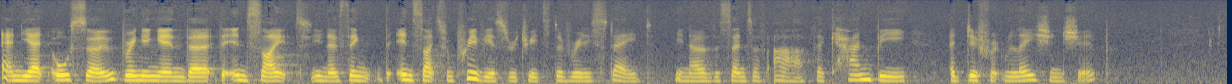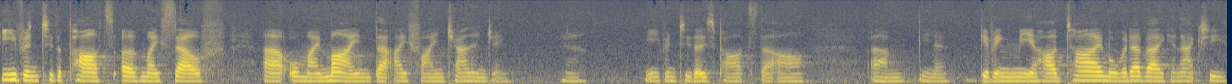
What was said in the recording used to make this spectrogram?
and yet also bringing in the, the insight, you know, thing, the insights from previous retreats that have really stayed, you know, the sense of, ah, there can be a different relationship, even to the parts of myself uh, or my mind that I find challenging. Yeah. Even to those parts that are, um, you know, giving me a hard time or whatever, I can actually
